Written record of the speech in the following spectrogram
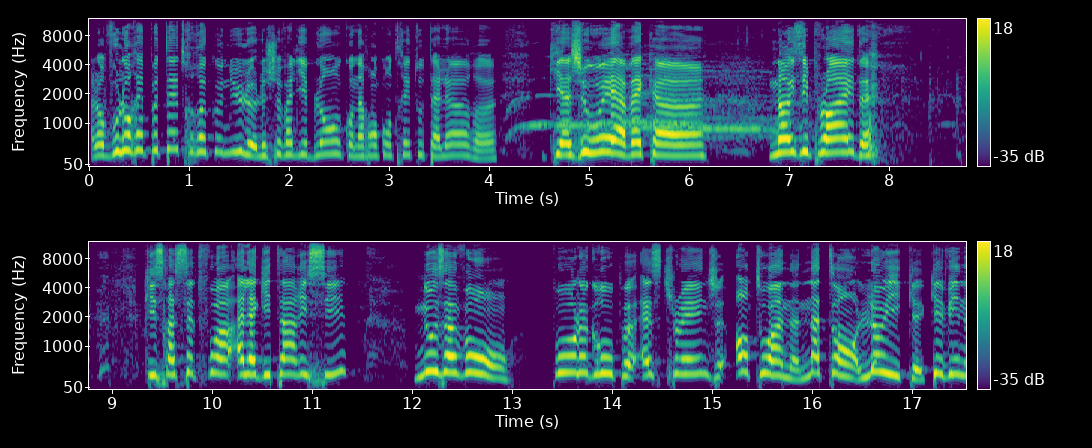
Alors vous l'aurez peut-être reconnu, le, chevalier blanc qu'on a rencontré tout à l'heure, euh, qui a joué avec euh, Noisy Pride, qui sera cette fois à la guitare ici. Nous avons pour le groupe Estrange, Antoine, Nathan, Loïc, Kevin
